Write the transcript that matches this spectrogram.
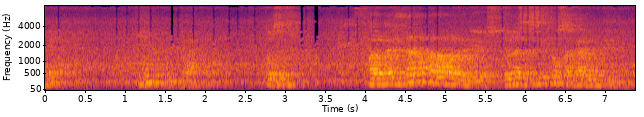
¿Eh? Entonces, para meditar la palabra de Dios, yo necesito sacar un tiempo.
